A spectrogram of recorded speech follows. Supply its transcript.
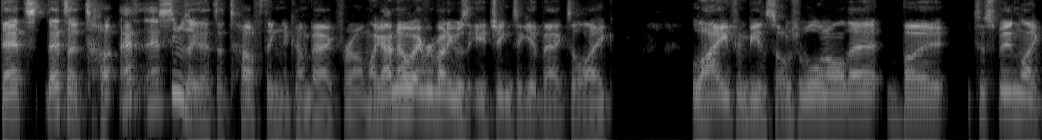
that's that's a tough that, that seems like that's a tough thing to come back from like i know everybody was itching to get back to like life and being sociable and all that but to spend like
